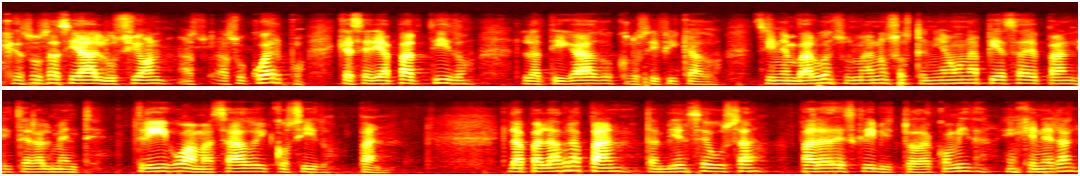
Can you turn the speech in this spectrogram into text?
Jesús hacía alusión a su, cuerpo, que sería partido, latigado, crucificado. Sin embargo, en sus manos sostenía una pieza de pan literalmente, trigo amasado y cocido, pan. La palabra pan también se usa para describir toda comida en general.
